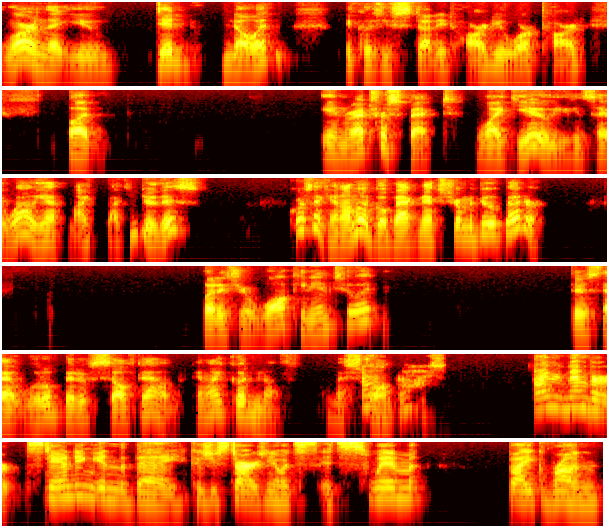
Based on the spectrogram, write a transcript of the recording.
learn that you did know it because you studied hard, you worked hard. But in retrospect, like you, you can say, wow, yeah, I, I can do this. Of course I can. I'm going to go back next year. I'm going to do it better. But as you're walking into it, there's that little bit of self doubt. Am I good enough? Am I oh, strong? Oh gosh. I remember standing in the bay because you start, you know, it's it's swim, bike, run.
